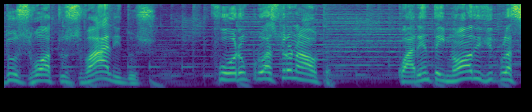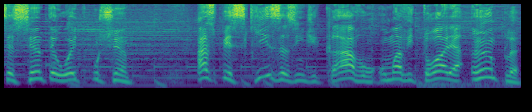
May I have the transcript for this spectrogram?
dos votos válidos foram para o astronauta, 49,68%. As pesquisas indicavam uma vitória ampla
